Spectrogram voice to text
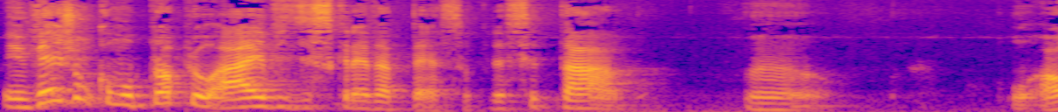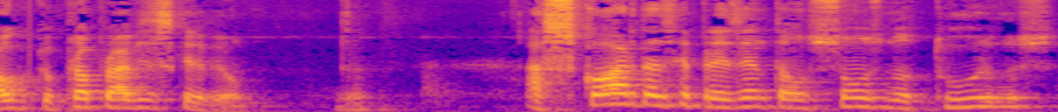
Bem, vejam como o próprio Ives descreve a peça. Eu queria citar uh, algo que o próprio Ives escreveu. Né? As cordas representam sons noturnos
